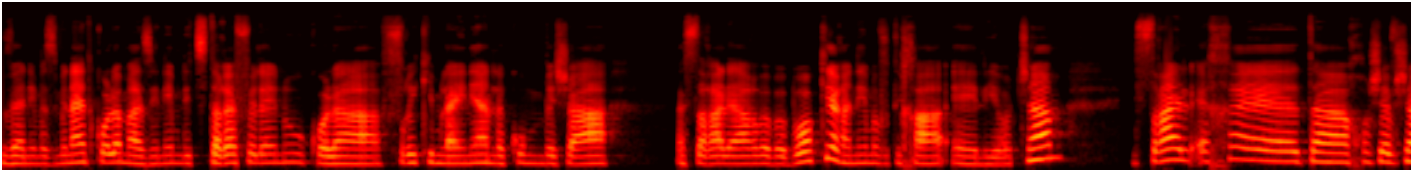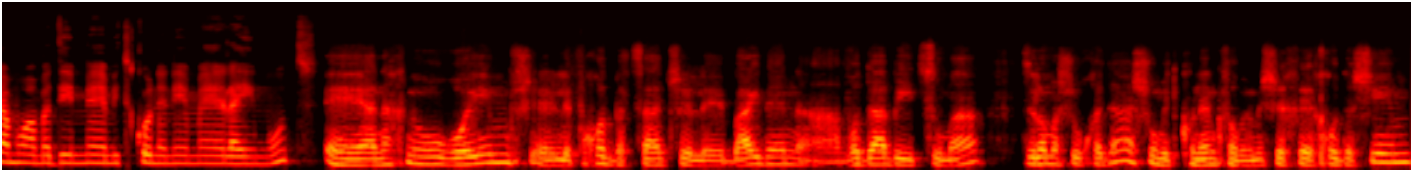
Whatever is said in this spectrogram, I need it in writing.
ואני מזמינה את כל המאזינים להצטרף אלינו, כל הפריקים לעניין לקום בשעה עשרה לארבע בבוקר, אני מבטיחה אה, להיות שם. ישראל, איך אה, אתה חושב שהמועמדים אה, מתכוננים אה, לעימות? אנחנו רואים שלפחות בצד של ביידן, העבודה בעיצומה, זה לא משהו חדש, הוא מתכונן כבר במשך חודשים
